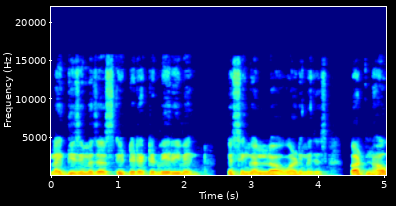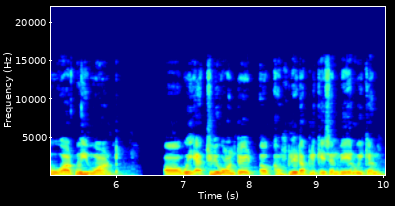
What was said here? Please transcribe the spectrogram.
Like these images it detected very well a single uh, word images. But now what we want uh, we actually wanted a complete application where we can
